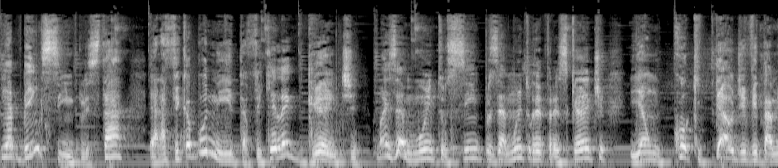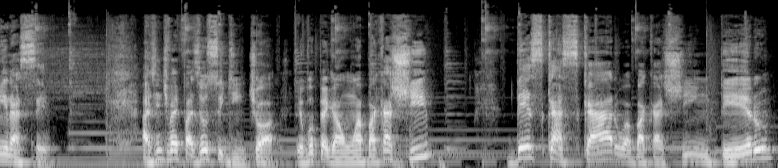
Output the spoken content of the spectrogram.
E é bem simples, tá? Ela fica bonita, fica elegante, mas é muito simples, é muito refrescante e é um coquetel de vitamina C. A gente vai fazer o seguinte, ó. Eu vou pegar um abacaxi, descascar o abacaxi inteiro,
